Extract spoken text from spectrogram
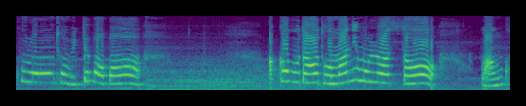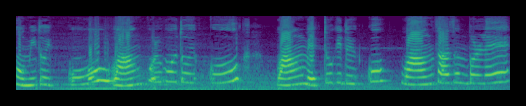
크롱, 저 밑에 봐봐. 아까보다 더 많이 몰려왔어. 왕거미도 있고, 왕꿀벌도 있고, 왕 메뚜기도 있고, 왕 사슴벌레,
